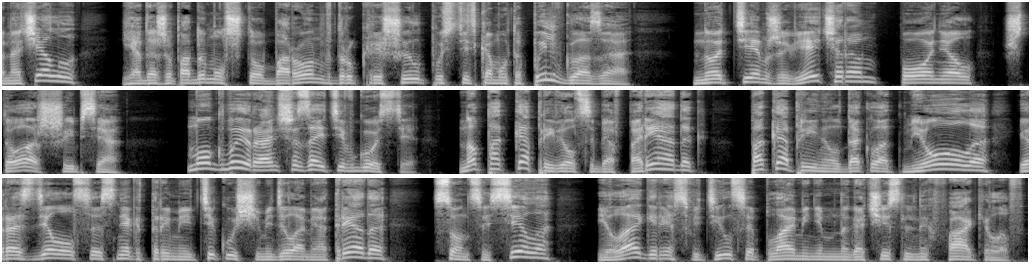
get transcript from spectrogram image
Поначалу я даже подумал, что барон вдруг решил пустить кому-то пыль в глаза, но тем же вечером понял, что ошибся. Мог бы раньше зайти в гости, но пока привел себя в порядок, пока принял доклад Миола и разделался с некоторыми текущими делами отряда, солнце село, и лагерь осветился пламенем многочисленных факелов,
